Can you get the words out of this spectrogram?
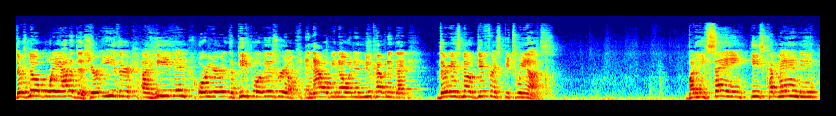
There's no way out of this. You're either a heathen or you're the people of Israel. And now we know in the new covenant that there is no difference between us. But he's saying, he's commanding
